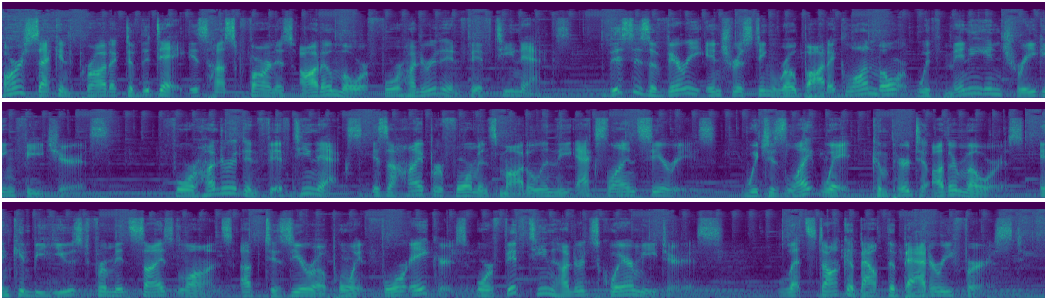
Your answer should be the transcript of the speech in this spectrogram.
Our second product of the day is Husqvarna's Automower 415X. This is a very interesting robotic lawnmower with many intriguing features. 415X is a high-performance model in the X-Line series, which is lightweight compared to other mowers and can be used for mid-sized lawns up to 0.4 acres or 1,500 square meters. Let's talk about the battery first.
